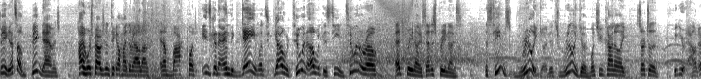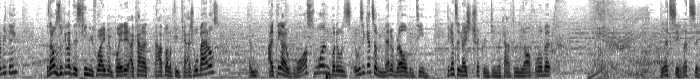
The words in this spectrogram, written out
big. That's a big damage. High horsepower is going to take out my Duraludon, and a Mach Punch is going to end the game. Let's go. 2-0 with this team. Two in a row. That's pretty nice. That is pretty nice. This team's really good. It's really good once you kind of like start to figure out everything. Because I was looking at this team before I even played it. I kind of hopped on a few casual battles. And I think I lost one, but it was it was against a meta-relevant team. Against a nice Trick Room team that kind of threw me off a little bit. Let's see, let's see.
